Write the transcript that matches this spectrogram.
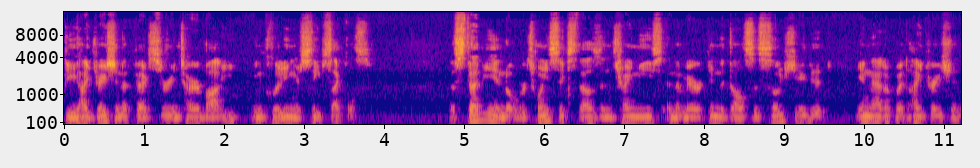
dehydration affects your entire body, including your sleep cycles. A study in over 26,000 Chinese and American adults associated inadequate hydration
